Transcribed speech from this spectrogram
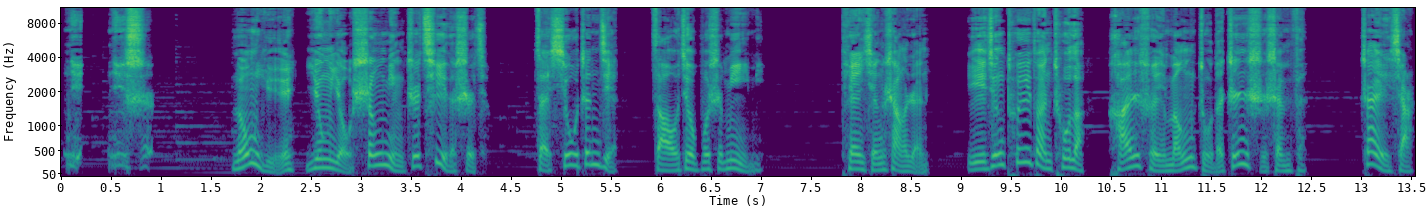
你，你是？”龙宇拥有生命之气的事情。在修真界早就不是秘密，天行上人已经推断出了寒水盟主的真实身份，这下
